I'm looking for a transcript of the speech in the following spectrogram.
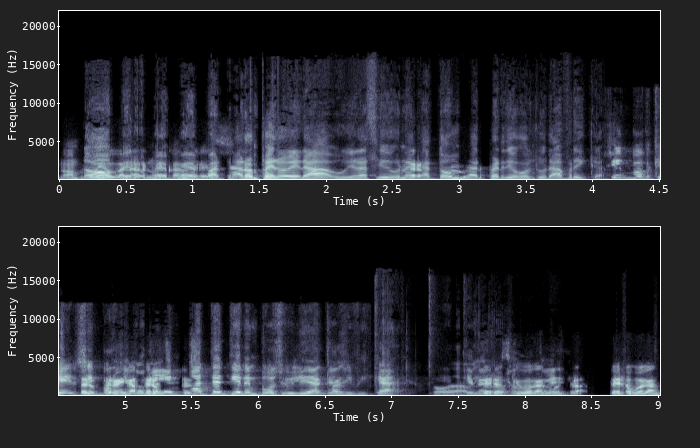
No han podido ganar nunca. empataron, pero era, hubiera sido una hecatombe haber perdido con Sudáfrica. Sí, porque, sí, porque con el empate tienen posibilidad de clasificar. Pero es que juegan contra, pero juegan,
